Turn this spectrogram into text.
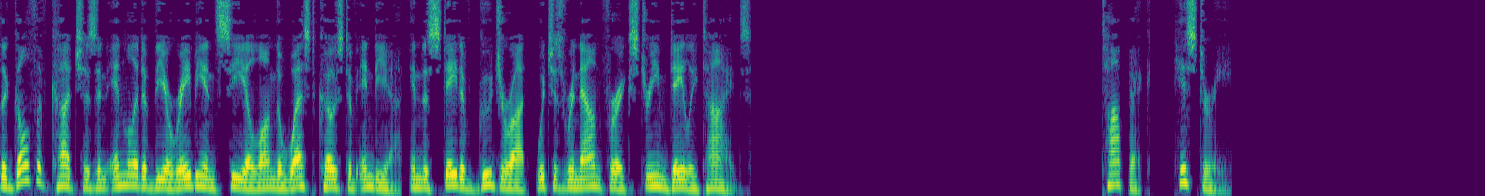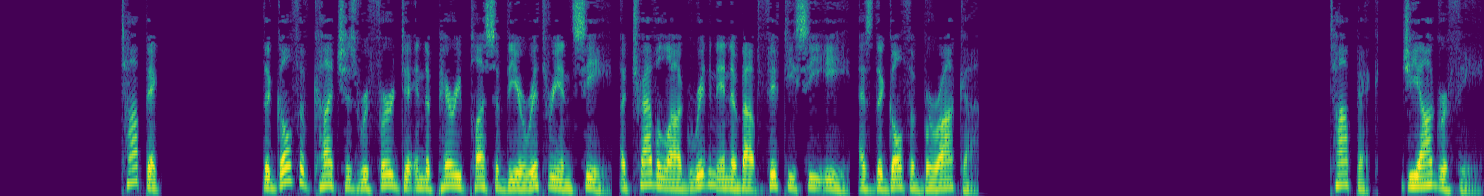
The Gulf of Kutch is an inlet of the Arabian Sea along the west coast of India, in the state of Gujarat, which is renowned for extreme daily tides. History the Gulf of Kutch is referred to in the Periplus of the Erythraean Sea, a travelogue written in about 50 CE, as the Gulf of Baraka. Geography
